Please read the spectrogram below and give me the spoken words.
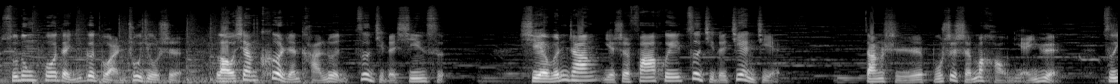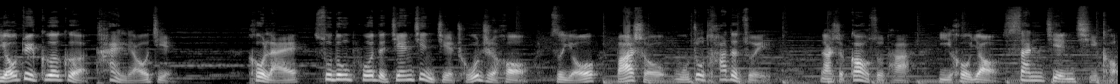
苏东坡的一个短处就是老向客人谈论自己的心思，写文章也是发挥自己的见解。当时不是什么好年月，子由对哥哥太了解。后来苏东坡的监禁解除之后，子由把手捂住他的嘴，那是告诉他以后要三缄其口。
